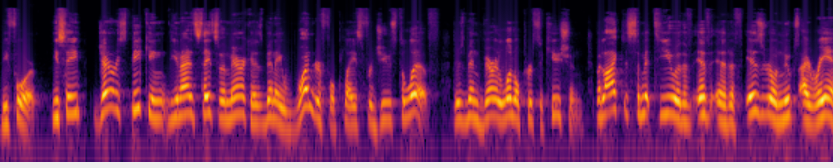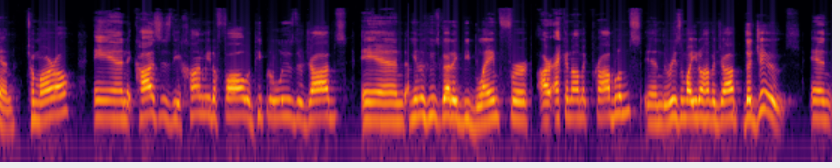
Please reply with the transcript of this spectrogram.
before. You see, generally speaking, the United States of America has been a wonderful place for Jews to live. There's been very little persecution. But I'd like to submit to you if, if, if Israel nukes Iran tomorrow and it causes the economy to fall and people to lose their jobs, and you know who's got to be blamed for our economic problems and the reason why you don't have a job? The Jews. And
